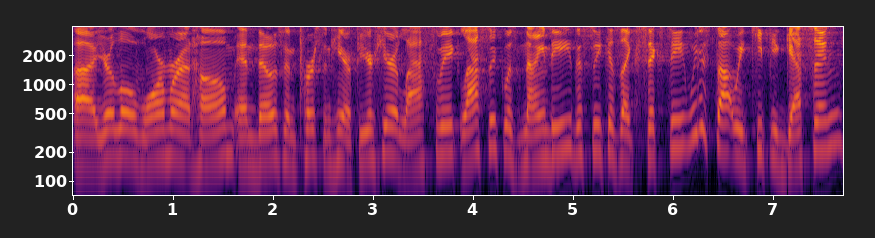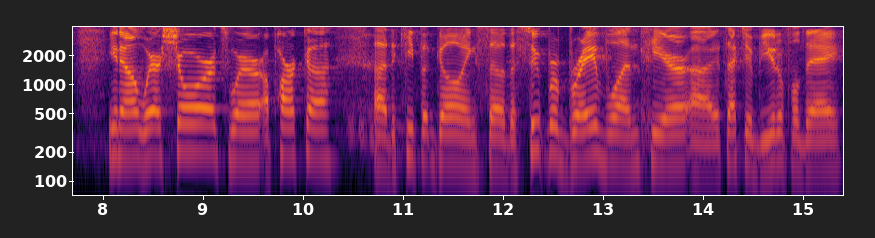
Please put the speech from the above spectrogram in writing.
Uh, you're a little warmer at home, and those in person here. If you're here last week, last week was 90. This week is like 60. We just thought we'd keep you guessing. You know, wear shorts, wear a parka uh, to keep it going. So the super brave ones here. Uh, it's actually a beautiful day,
